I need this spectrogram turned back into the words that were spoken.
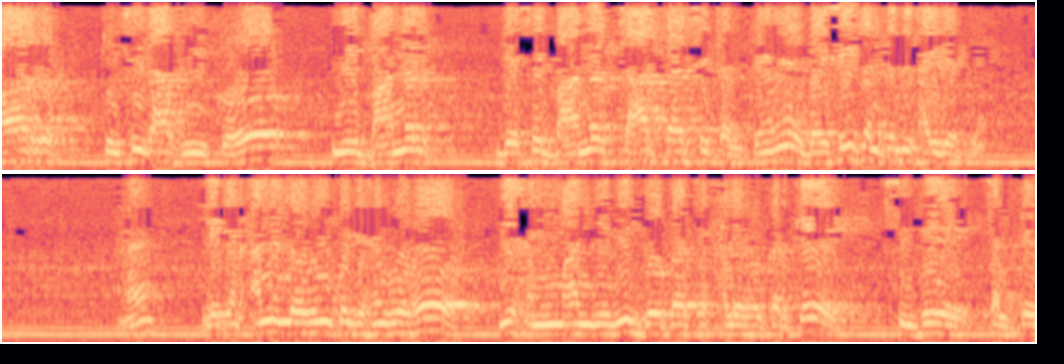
और तुलसीदास जी को ये बानर, जैसे बानर चार पैर से चलते हैं, वैसे ही चलते दिखाई देते हैं। है? लेकिन अन्य लोगों को जो है वो हो, ये हनुमान जी भी दो पैर से खड़े होकर के सीधे चलते,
